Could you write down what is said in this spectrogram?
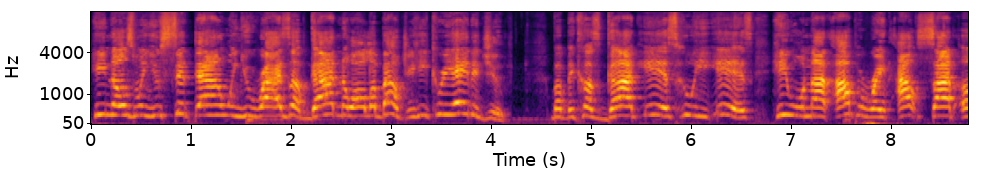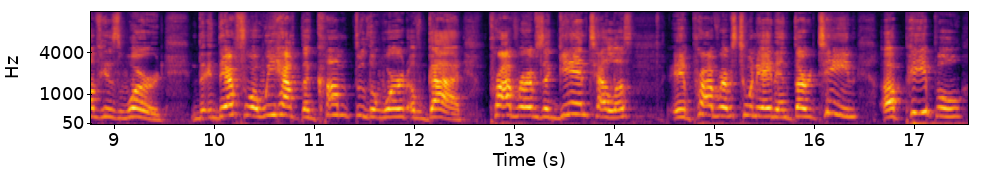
He knows when you sit down, when you rise up. God know all about you. He created you. But because God is who He is, He will not operate outside of His word. Therefore, we have to come through the word of God. Proverbs again tell us in Proverbs 28 and 13, a people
